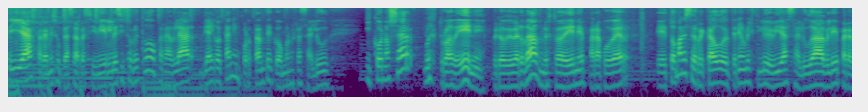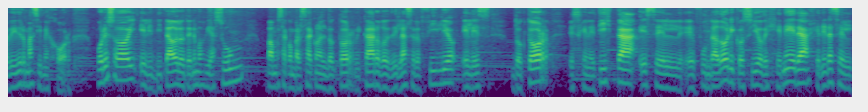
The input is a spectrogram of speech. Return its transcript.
días, para mí es un placer recibirles y sobre todo para hablar de algo tan importante como nuestra salud y conocer nuestro ADN, pero de verdad nuestro ADN para poder eh, tomar ese recaudo de tener un estilo de vida saludable para vivir más y mejor. Por eso hoy el invitado lo tenemos vía Zoom, vamos a conversar con el doctor Ricardo de Lázaro Filio, él es doctor, es genetista, es el eh, fundador y co-CEO de Genera, Genera es el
